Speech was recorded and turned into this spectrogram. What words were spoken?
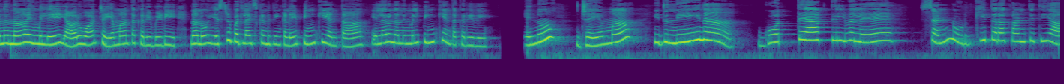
ನನ್ನನ್ನ ಇನ್ಮೇಲೆ ಯಾರು ಜಯಮ್ಮ ಅಂತ ಕರಿಬೇಡಿ. ನಾನು ಎಷ್ಟು ಬದಲಾಯಿಸ್ಕೊಂಡಿದ್ದೀನಿ ಕಣೆ, ಪಿಂಕಿ ಅಂತ. ಎಲ್ಲರೂ ನನ್ನ ಇನ್ಮೇಲೆ ಪಿಂಕಿ ಅಂತ ಕರೀರಿ. ಏನು? ಜಯಮ್ಮ, ಇದು ನೀನಾ? ಗೊತ್ತೇ ಆಗ್ತಿಲ್ವಲೇ? ಸಣ್ಣ ಹುಡುಗಿ ಥರ ಕಾಣ್ತಿದೀಯಾ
